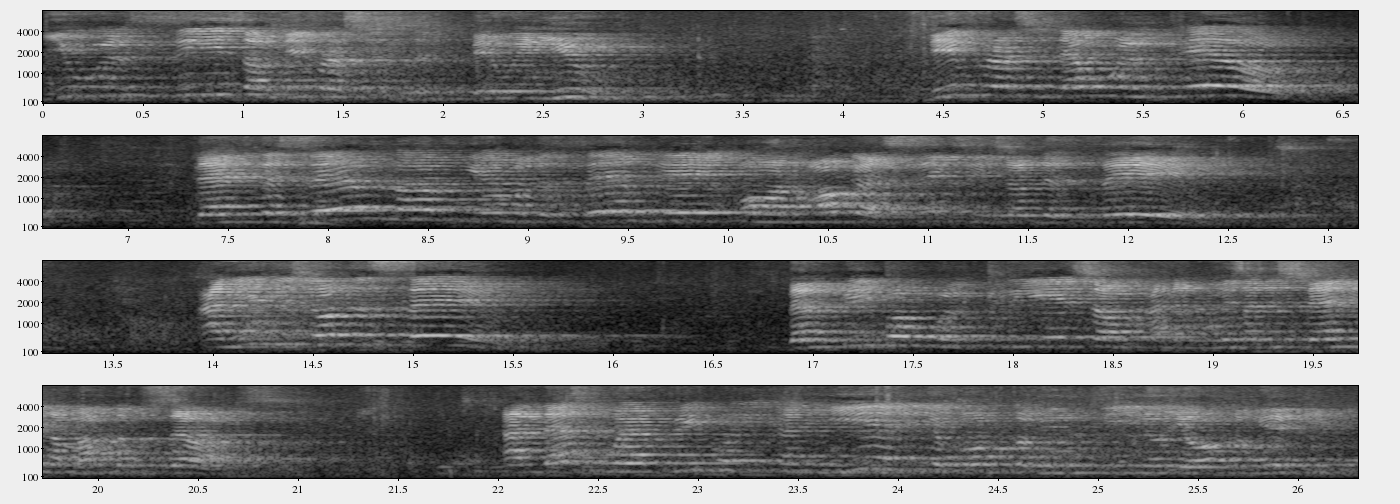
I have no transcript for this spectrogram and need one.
you will see some differences between you. Differences that will tell that the same love we have on the same day on August 6th is not the same. And if it's not the same, then people will create some misunderstanding among themselves. And that's where people can hear in your own community, you know, your community.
